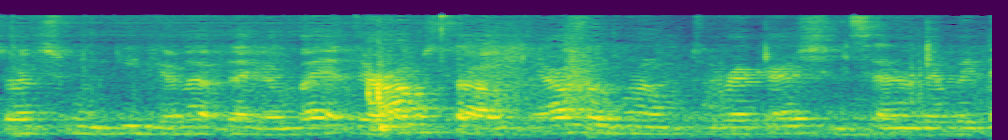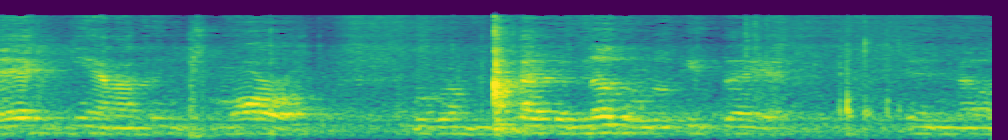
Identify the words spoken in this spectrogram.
So I just want to give you an update on that. They're also, they also went over to the recreation center, they'll be back again, I think tomorrow. We're going to take another look at that and uh,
